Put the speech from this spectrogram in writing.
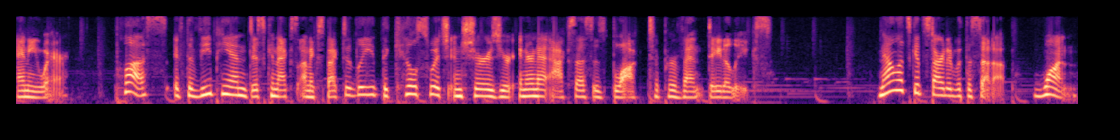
anywhere. Plus, if the VPN disconnects unexpectedly, the kill switch ensures your internet access is blocked to prevent data leaks. Now let's get started with the setup. 1.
